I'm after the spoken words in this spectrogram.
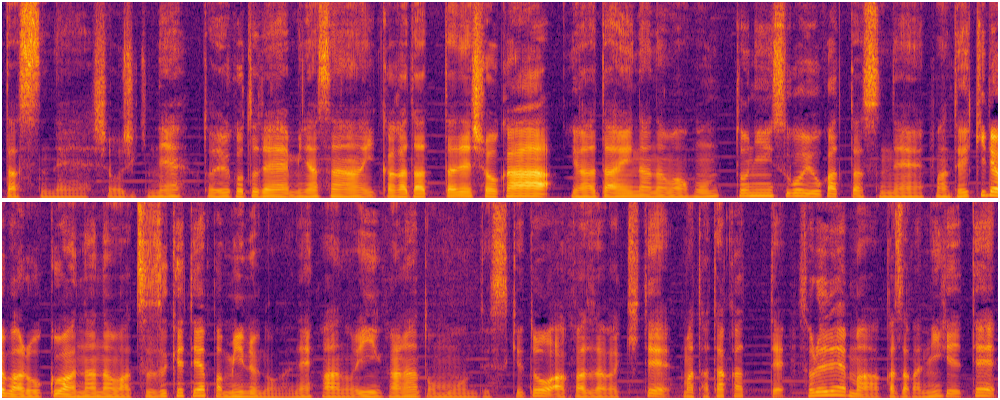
たっすね、正直ね。ということで、皆さんいかがだったでしょうか？いや、第7話本当にすごい良かったっすね。まあできれば6話、7話続けてやっぱ見るのがね、あの、いいかなと思うんですけど、赤座が来て、まあ戦戦って、それでまあ赤座が逃げて、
